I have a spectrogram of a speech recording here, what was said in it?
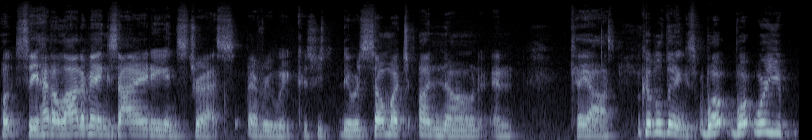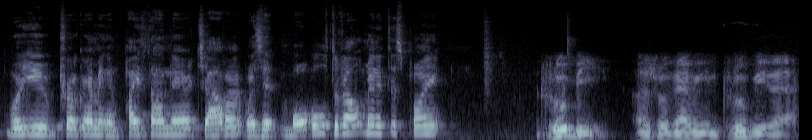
Well, so you had a lot of anxiety and stress every week because there was so much unknown and chaos. A couple things. What what were you were you programming in Python there? Java? Was it mobile development at this point? Ruby. I was programming in Ruby there.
